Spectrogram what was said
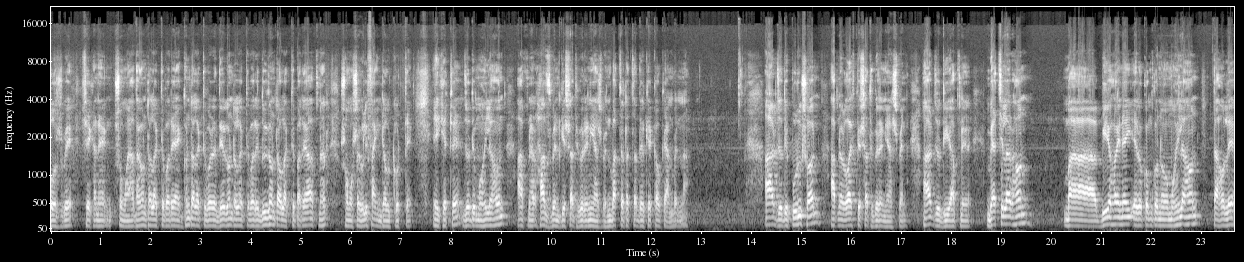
বসবে, সেখানে সময় আধা ঘণ্টা লাগতে পারে, এক ঘণ্টা লাগতে পারে, দেড় ঘণ্টা লাগতে পারে, দুই ঘন্টাও লাগতে পারে আপনার সমস্যাগুলি ফাইন্ড আউট করতে। এই ক্ষেত্রে যদি মহিলা হন, আপনার হাজব্যান্ডকে সাথে করে নিয়ে আসবেন বাচ্চা টাচ্চাদেরকে কাউকে আনবেন না। আর যদি পুরুষ হন, আপনার ওয়াইফকে সাথে করে নিয়ে আসবেন। আর যদি আপনি ব্যাচেলার হন বা বিয়ে হয় নাই, এরকম কোনো মহিলা হন, তাহলে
